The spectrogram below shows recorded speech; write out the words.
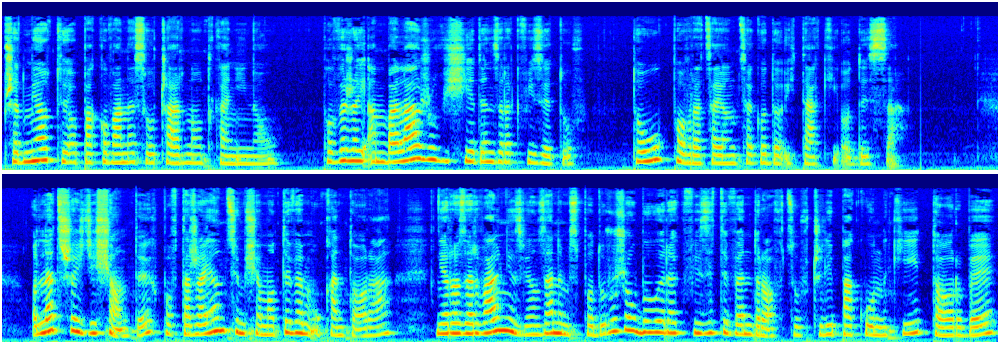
Przedmioty opakowane są czarną tkaniną. Powyżej ambalażu wisi jeden z rekwizytów. To łuk powracającego do Itaki Odysa. Od lat 60. powtarzającym się motywem u kantora, nierozerwalnie związanym z podróżą były rekwizyty wędrowców, czyli pakunki, torby,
